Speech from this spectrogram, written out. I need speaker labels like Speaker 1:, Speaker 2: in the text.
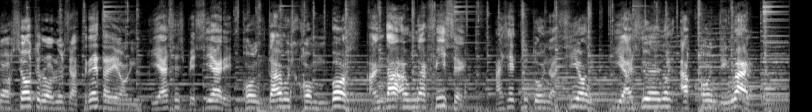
Speaker 1: Nosotros, los atletas de Olimpiadas Especiales, contamos con vos. Anda a una FICE, hace tu donación y ayúdanos a continuar.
